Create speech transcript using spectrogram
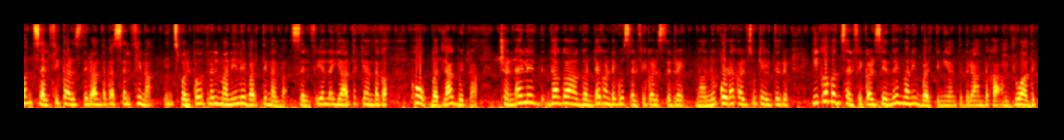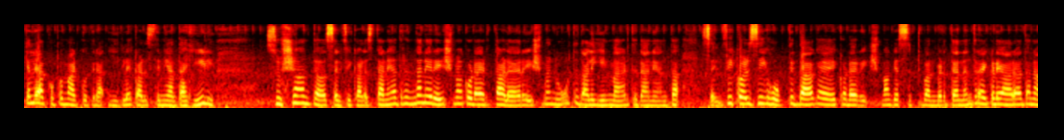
ಒಂದು ಸೆಲ್ಫಿ ಕಳಿಸ್ತೀರಾ ಅಂದಾಗ ಸೆಲ್ಫಿನ ಇನ್ನು ಸ್ವಲ್ಪ ಹೊತ್ತರಲ್ಲಿ ಮನೇಲೇ ಬರ್ತೀನಲ್ವ? ಸೆಲ್ಫಿ ಎಲ್ಲ ಯಾತಕ್ಕೆ ಅಂದಾಗ ಹೋಗಿ ಬದಲಾಗ್ಬಿಟ್ರಾ? ಚೆನ್ನೈಲಿದ್ದಾಗ ಗಂಟೆ ಗಂಟೆಗೂ ಸೆಲ್ಫಿ ಕಳಿಸ್ತಿದ್ರೆ, ನಾನು ಕೂಡ ಕಳಿಸು ಕೇಳ್ತಿದ್ರೆ, ಈಗ ಒಂದು ಸೆಲ್ಫಿ ಕಳಿಸಿ ಅಂದರೆ ಮನೆಗೆ ಬರ್ತೀನಿ ಅಂತಿದ್ರೆ ಅಂದಾಗ, ಅಯ್ಯೋ, ಅದಕ್ಕೆಲ್ಲ ಯಾಕೆ ಕೋಪ ಮಾಡ್ಕೋತೀರಾ? ಈಗಲೇ ಕಳಿಸ್ತೀನಿ ಅಂತ ಹೇಳಿ ಸುಶಾಂತ್ ಸೆಲ್ಫಿ ಕಳಿಸ್ತಾನೆ. ಅದರಿಂದನೇ ರೇಷ್ಮೆ ಕೂಡ ಇರ್ತಾಳೆ. ರೇಷ್ಮೆ ನೋಡ್ತಿದ್ದಾಳೆ, ಏನು ಮಾಡ್ತಿದ್ದಾನೆ ಅಂತ. ಸೆಲ್ಫಿ ಕಳಿಸಿ ಹೋಗ್ತಿದ್ದಾಗ ಈ ಕಡೆ ರೇಷ್ಮಾಗೆ ಸಿಟ್ಟು ಬಂದ್ಬಿಡುತ್ತೆ. ನಂತರ ಈ ಕಡೆ ಯಾರಾದನ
